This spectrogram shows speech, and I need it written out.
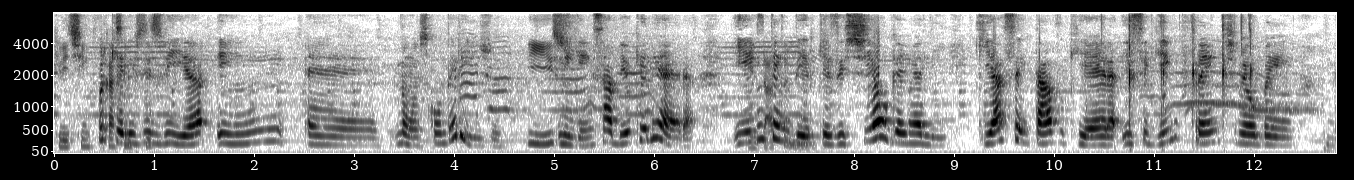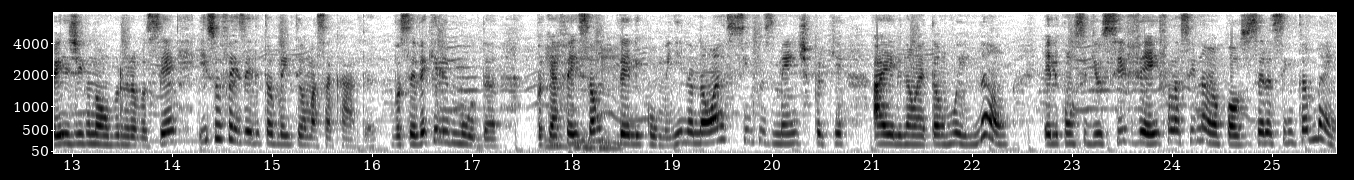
que ele tinha que ficar Porque ele vivia em. É, não, esconderijo. Isso. Ninguém sabia o que ele era. E Exatamente. entender que existia alguém ali que aceitava o que era e seguir em frente, meu bem, beijinho no ombro pra você, isso fez ele também ter uma sacada. Você vê que ele muda. Porque a Uhum. feição dele com o menino não é simplesmente porque ah, ele não é tão ruim. Não. Ele conseguiu se ver e falar assim: não, eu posso ser assim também.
